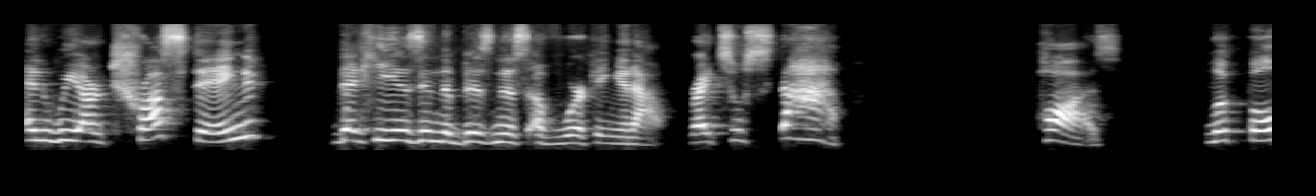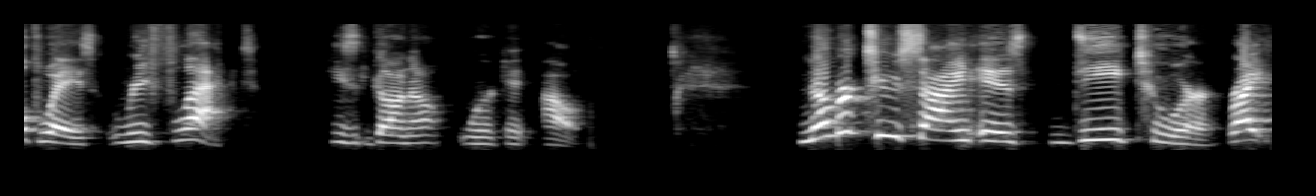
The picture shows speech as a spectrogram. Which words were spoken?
and we are trusting that He is in the business of working it out, right? So stop, pause, look both ways, reflect. He's gonna work it out. Number two sign is detour, right?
